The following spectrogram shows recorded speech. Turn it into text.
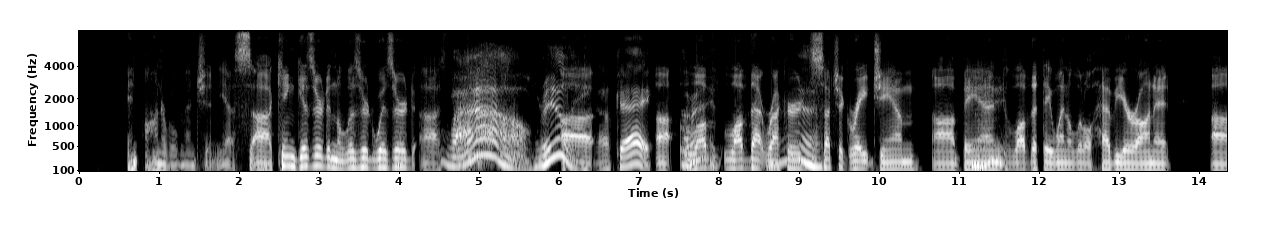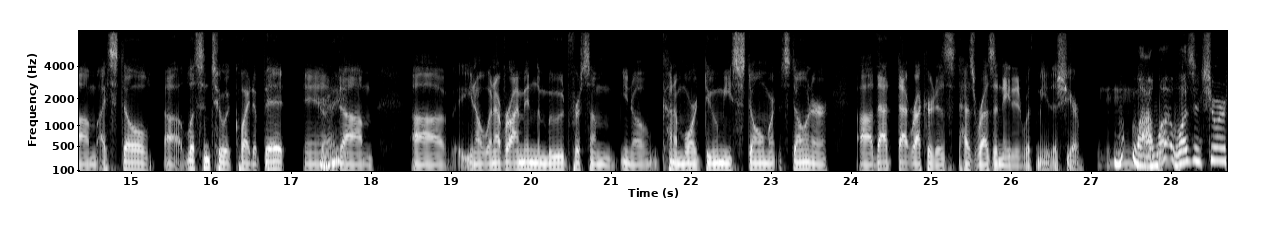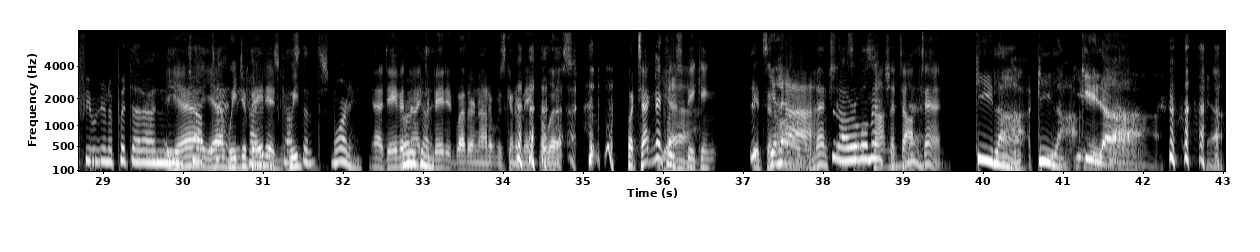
An honorable mention, yes. Uh, King Gizzard and the Lizard Wizard. Uh, Wow. Really? uh, Okay. Uh, All love right. love that record. Yeah. Such a great jam uh, band. Right. Love that they went a little heavier on it. Um, I still uh, listen to it quite a bit, and Great. um, uh, you know, whenever I'm in the mood for some, you know, kind of more doomy stoner, stoner, uh, that that record is has resonated with me this year. Mhm. well, I wasn't sure if you were going to put that on the Yeah, top yeah, 10. we kinda debated. We- it this morning. Yeah, David Very and I good. debated whether or not it was going to make the list. But technically Yeah. speaking, it's an Yeah. honorable mention. Honorable so it's not in the top yeah. 10. Gila, Gila. Gila. yeah.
